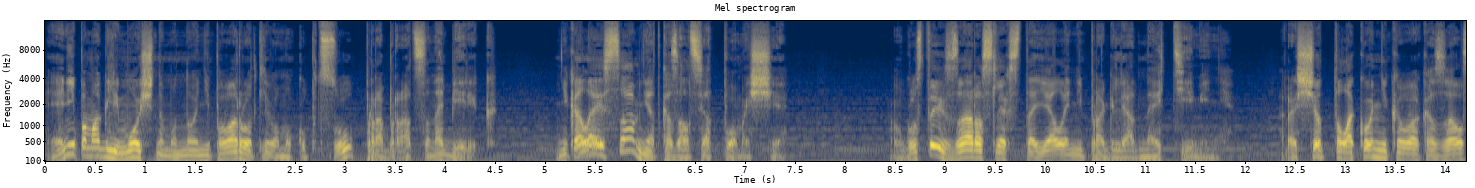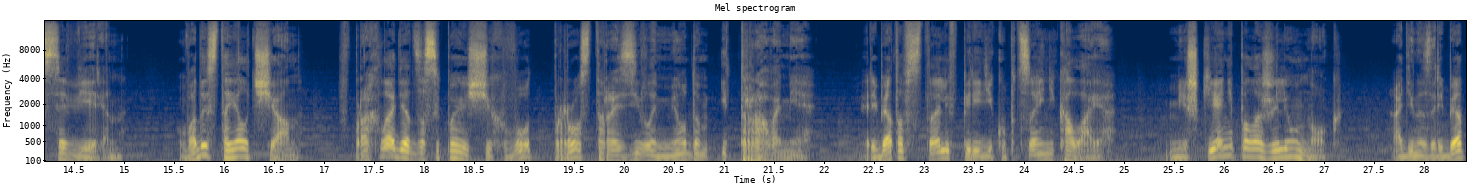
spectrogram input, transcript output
и они помогли мощному, но неповоротливому купцу пробраться на берег. Николай сам не отказался от помощи. В густых зарослях стояла непроглядная темень. Расчет Толоконникова оказался верен. У воды стоял чан. В прохладе от засыпающих вод просто разило медом и травами. Ребята встали впереди купца и Николая. Мешки они положили у ног. Один из ребят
